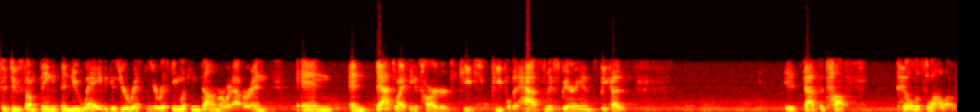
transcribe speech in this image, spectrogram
to do something a new way because you're risking. You're risking looking dumb or whatever, and and and that's why I think it's harder to teach people that have some experience because it, that's a tough pill to swallow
